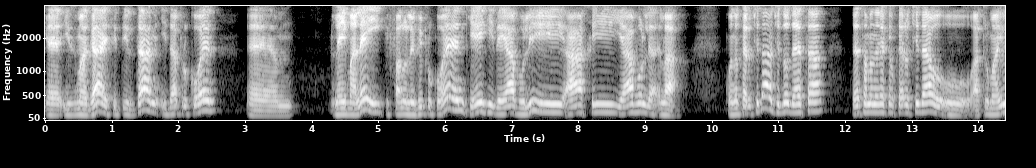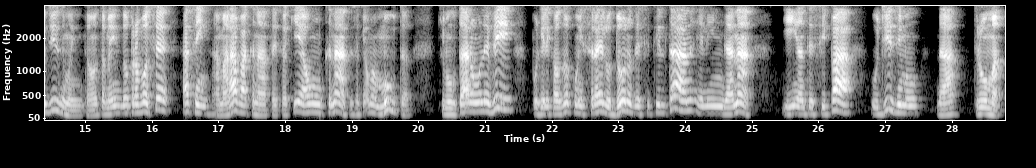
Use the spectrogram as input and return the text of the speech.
é, esmagar esse Tiltan e dar para o Cohen? É, lei Malei, que fala o Levi para o Cohen, que Ehi deavuli ahi lá. Quando eu quero te dar, eu te dou dessa dessa maneira que eu quero te dar o, o a truma e o dízimo. Então eu também dou para você assim, amarava knassa. Isso aqui é um knas, isso aqui é uma multa que multaram o Levi porque ele causou com Israel, o dono desse tiltan, ele enganar e antecipar o dízimo da truma.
